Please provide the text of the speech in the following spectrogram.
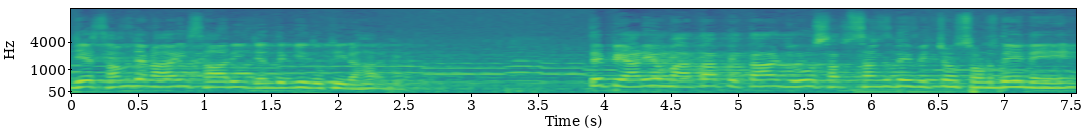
ਜੇ ਸਮਝ ਨਾ ਆਈ, ਸਾਰੀ ਜ਼ਿੰਦਗੀ ਦੁਖੀ ਰਹਾਂਗੇ। ਤੇ ਪਿਆਰਿਓ ਮਾਤਾ ਪਿਤਾ ਜੋ ਸਤਸੰਗ ਦੇ ਵਿੱਚੋਂ ਸੁਣਦੇ ਨੇ,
